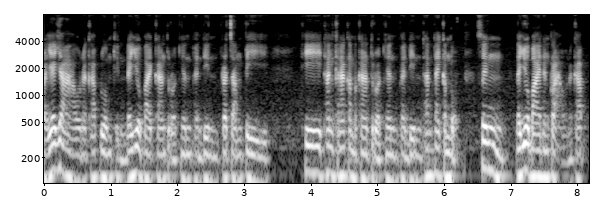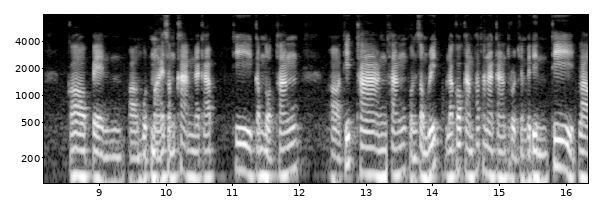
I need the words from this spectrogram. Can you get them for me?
ระยะยาวนะครับ รวมถึงนโยบายการตรวจเงินแผ่นดินประจำปี ที่ท่านคณะกรรมการตรวจเงินแผ่นดินท่านได้กำหนด ซึ่งนโยบายดังกล่าวนะครับ ก็เป็นหมุดหมายสำคัญนะครับ ที่กำหนดทั้งทิศทางทั้งผลสำฤทธิ์แล้วก็การพัฒนาการตรวจเงินแผ่นดินที่เรา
